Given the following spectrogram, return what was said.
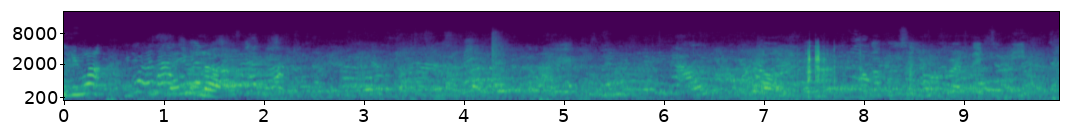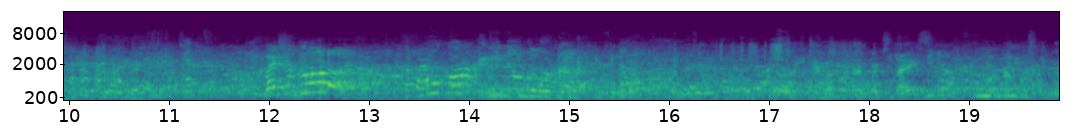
the hiwa. Hiwa, Başugu! Buko! Hindi na ang doon ng nakikita. Ika mo na pag-slice. Tapos ito.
